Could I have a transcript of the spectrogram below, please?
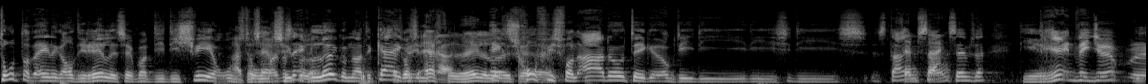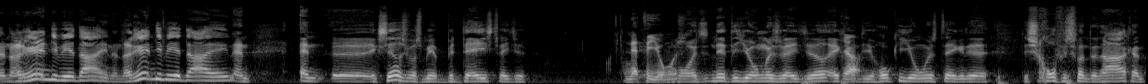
Totdat eigenlijk al die rellen, zeg maar, die, die sfeer ontstond. het was echt maar het was echt superleuk. leuk om naar te kijken. Het was echt een hele leuke... Echt schoffies van ADO tegen ook die, die, die, die Sam Stein. Sam Stein. Die rent, weet je, en dan rent hij weer daarheen en dan rent hij weer daarheen. En, en eh, Excelsior was meer bedeesd, weet je. nette jongens. Mooi, net de jongens, weet je wel. Echt Ja. van die hockeyjongens tegen de, de schoffies van Den Haag. En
